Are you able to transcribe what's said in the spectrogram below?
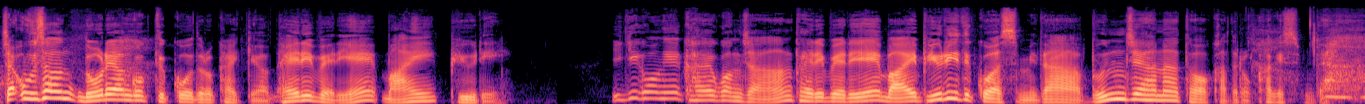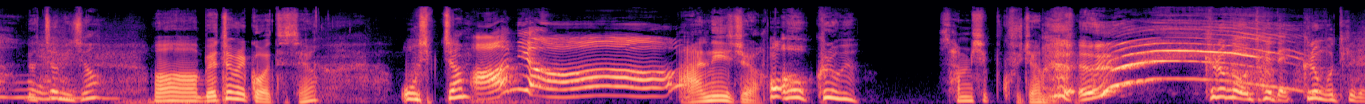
자, 우선 노래 한 곡 듣고 오도록 할게요. 베리베리의 My Beauty. 이기광의 가요광장 베리베리의 My Beauty 듣고 왔습니다. 문제 하나 더 가도록 하겠습니다. 몇 점이죠? 어, 몇 점일 것 같으세요? 50점? 아니야. 아니죠. 어, 어 그러면 39점이죠. 그러면 어떻게 돼? 그럼 어떻게 돼?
